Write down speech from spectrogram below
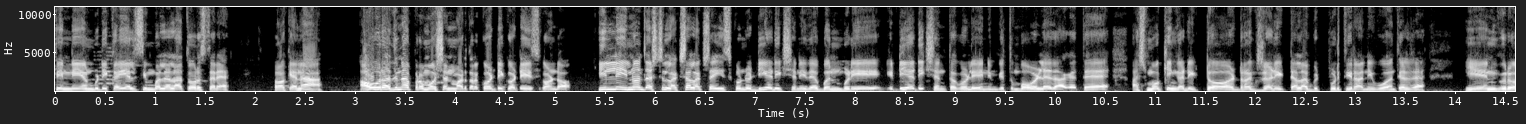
ತಿನ್ನಿ ಅಂದ್ಬಿಟ್ಟು ಕೈಯಲ್ಲಿ ಸಿಂಬಲ್ ಎಲ್ಲ ತೋರಿಸ್ತಾರೆ. ಓಕೆನಾ ಅವ್ರು ಅದನ್ನ ಪ್ರಮೋಷನ್ ಮಾಡ್ತಾರೆ, ಕೋಟಿ ಕೋಟಿ ಇಸ್ಕೊಂಡು. ಇಲ್ಲಿ ಇನ್ನೊಂದಷ್ಟು ಲಕ್ಷ ಲಕ್ಷ ಈಸ್ಕೊಂಡು ಡಿ ಅಡಿಕ್ಷನ್ ಇದೆ, ಬಂದ್ಬಿಡಿ. ಡಿ ಅಡಿಕ್ಷನ್ ತಗೊಳ್ಳಿ, ನಿಮಗೆ ತುಂಬಾ ಒಳ್ಳೇದಾಗತ್ತೆ. ಆ ಸ್ಮೋಕಿಂಗ್ ಅಡಿಕ್ಟ್ ಡ್ರಗ್ಸ್ ಅಡಿಕ್ಟ್ ಎಲ್ಲ ಬಿಟ್ಬಿಡ್ತೀರಾ ನೀವು ಅಂತ ಹೇಳಿದ್ರೆ. ಏನ್ ಗುರು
